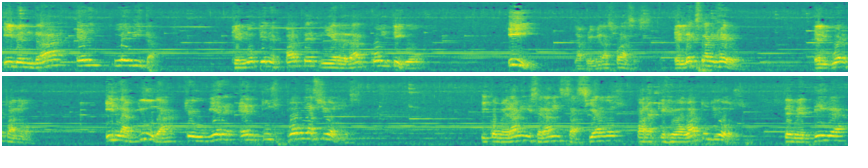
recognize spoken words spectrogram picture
Y vendrá el levita, que no tiene parte ni heredad contigo, y, las primeras frases, el extranjero, el huérfano y la viuda que hubiere en tus poblaciones, y comerán y serán saciados para que Jehová tu Dios te bendiga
